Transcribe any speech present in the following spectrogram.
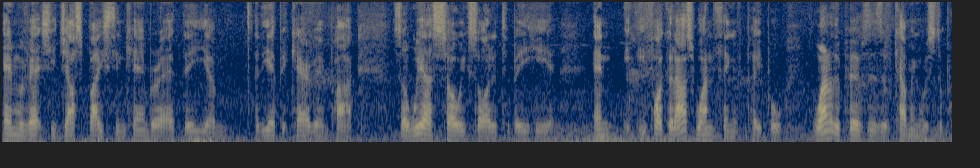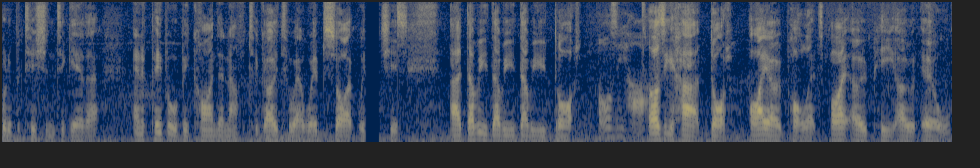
and we've actually just based in Canberra at the um, at the Epic Caravan Park. So we are so excited to be here. And if I could ask one thing of people, one of the purposes of coming was to put a petition together. And if people would be kind enough to go to our website, which is uh, www.aussieheart.iopol, that's I-O-P-O-L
